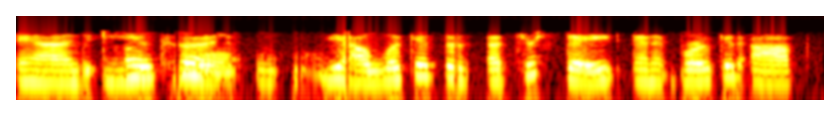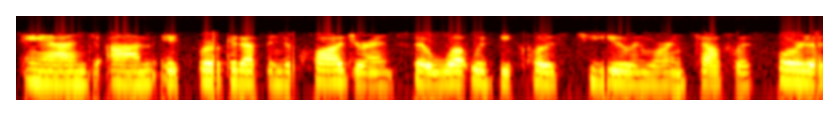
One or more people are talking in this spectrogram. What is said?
and you oh, could yeah look at the at your state and it broke it up and um it broke it up into quadrants. So what would be close to you and we're in southwest florida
